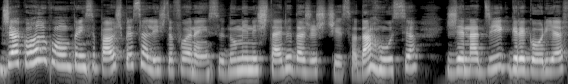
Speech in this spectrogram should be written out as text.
De acordo com o principal especialista forense do Ministério da Justiça da Rússia, Gennady Gregoriev,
